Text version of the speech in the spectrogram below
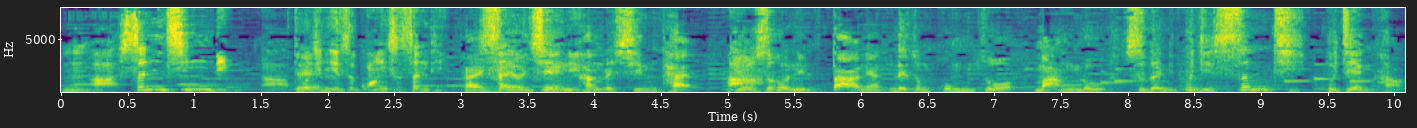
嗯啊，身心灵啊，不仅仅是光是身体，还还有健康的心态。有时候你大量那种工作忙碌，使得你不仅身体不健康，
